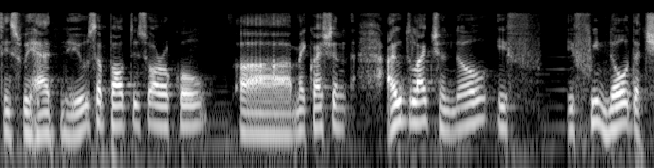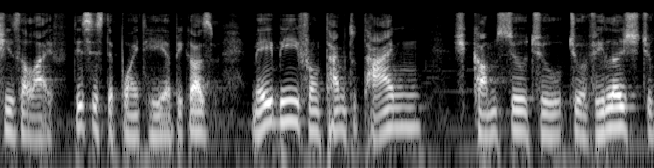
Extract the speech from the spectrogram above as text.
since we had news about this oracle, uh, my question, I would like to know if if we know that she's alive. This is the point here because maybe from time to time she comes to to, to a village to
